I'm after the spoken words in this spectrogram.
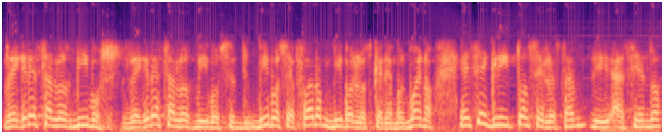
regresa a los vivos, regresa a los vivos. Vivos se fueron, vivos los queremos. Bueno, ese grito se lo están haciendo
